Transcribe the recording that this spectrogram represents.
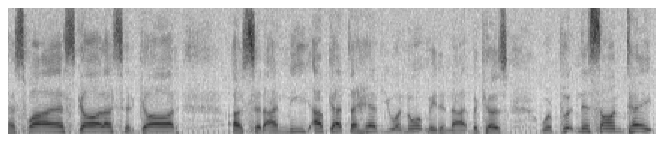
That's why I asked God, I said, God, I said, I need, I've got to have you anoint me tonight because we're putting this on tape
